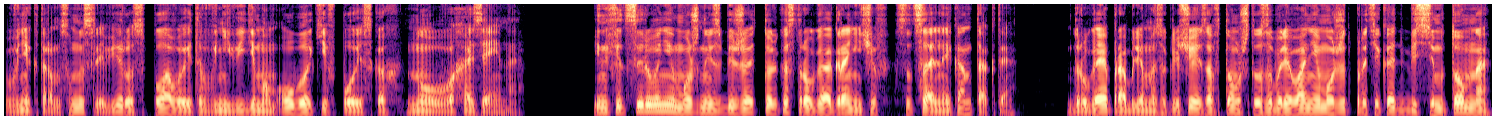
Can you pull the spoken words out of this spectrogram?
В некотором смысле вирус плавает в невидимом облаке в поисках нового хозяина. Инфицирование можно избежать, только строго ограничив социальные контакты. Другая проблема заключается в том, что заболевание может протекать бессимптомно,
